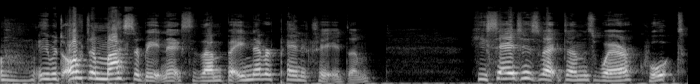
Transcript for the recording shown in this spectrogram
he would often masturbate next to them, but he never penetrated them. He said his victims were, quote,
